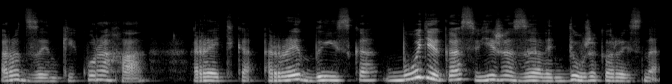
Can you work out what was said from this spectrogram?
родзинки, курага, редька, редиска, будь-яка свіжа зелень, дуже корисна.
